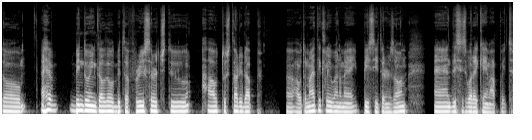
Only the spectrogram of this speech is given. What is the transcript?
So I have been doing a little bit of research to how to start it up uh, automatically when my PC turns on, and this is what I came up with.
